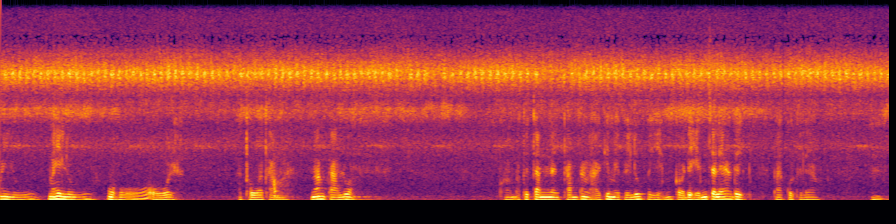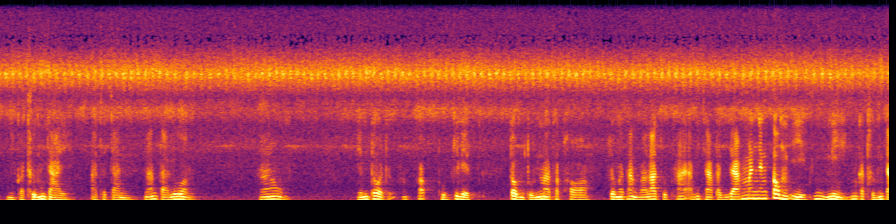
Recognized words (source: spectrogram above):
ไม่รู้ ไม่รู้ โอ้โห โอ้โหโทรธรรมน้ำตาล่วง ความอัศจรรย์ในธรรมทั้งหลายที่ไม่เคยรู้เคยเห็น ก็ได้เห็นจะแล้วได้ปรากฏไปแล้วนี่ก็ถึงใจอัศจรรย์ น้ำตาล่วงเอ้าเห็นโทษก็ถูกกิเลสต้มตุนมาสัพอจนกระทั่งวาระสุดท้ายอวิชชาปัญญา มันยังต้มอีกนี่มันก็ถึงใจ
